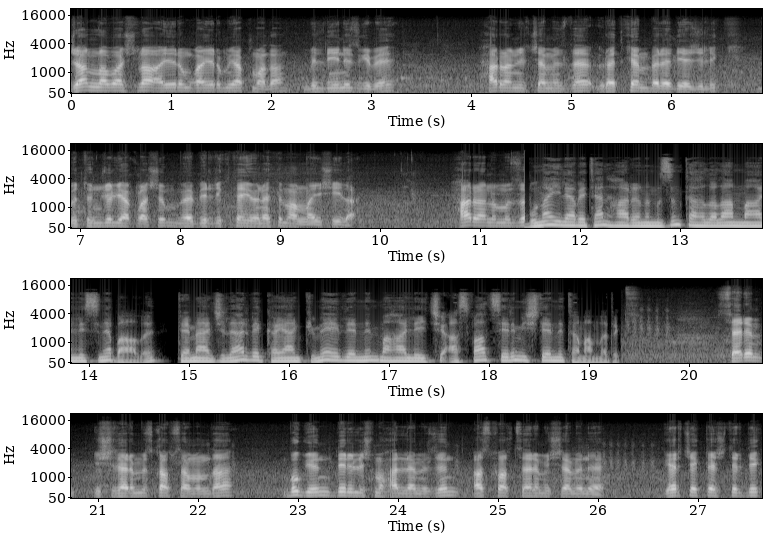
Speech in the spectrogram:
Canla başla ayrım gayrım yapmadan bildiğiniz gibi Harran ilçemizde üretken belediyecilik, bütüncül yaklaşım ve birlikte yönetim anlayışıyla Harran'ımızı Buna ilaveten Harran'ımızın Tahlalan mahallesine bağlı, temelciler ve kayan küme evlerinin mahalle içi asfalt serim işlerini tamamladık. serim işlerimiz kapsamında bugün Diriliş mahallemizin asfalt serim işlemini gerçekleştirdik.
